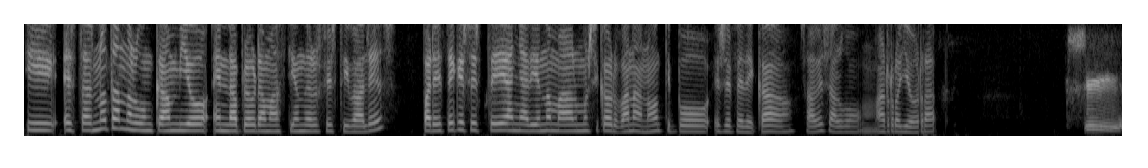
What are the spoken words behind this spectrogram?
¿Y estás notando algún cambio en la programación de los festivales? Parece que se esté añadiendo más música urbana, ¿no? Tipo SFDK, ¿sabes? Algo más rollo rap. Sí,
